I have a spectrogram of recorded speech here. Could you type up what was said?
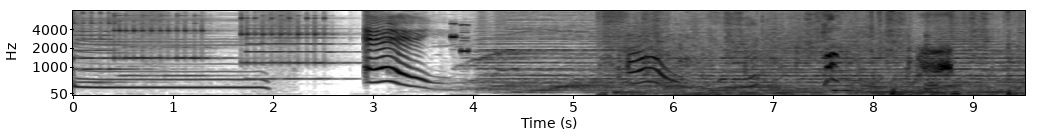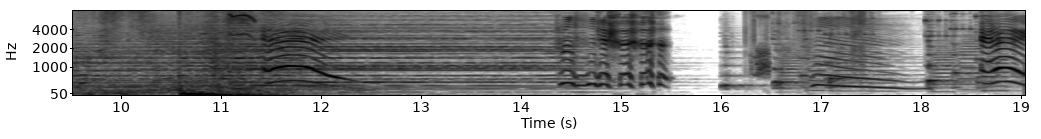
Mm. Oh. Hmm. A.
